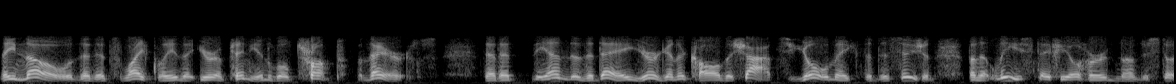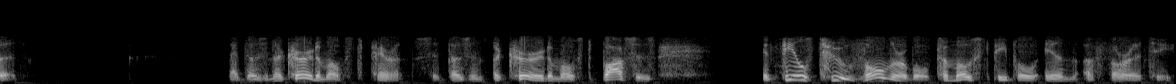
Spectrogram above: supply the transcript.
They know that it's likely that your opinion will trump theirs. That at the end of the day, you're going to call the shots. You'll make the decision. But at least they feel heard and understood. That doesn't occur to most parents. It doesn't occur to most bosses. It feels too vulnerable to most people in authority.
